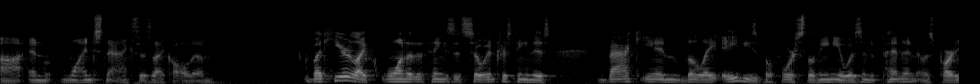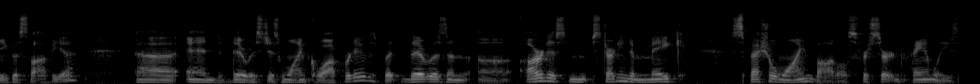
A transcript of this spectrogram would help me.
uh, and wine snacks, as I call them. But here, like one of the things that's so interesting is back in the late 80s, before Slovenia was independent, it was part of Yugoslavia. Uh, and there was just wine cooperatives, but there was an uh, artist starting to make special wine bottles for certain families.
